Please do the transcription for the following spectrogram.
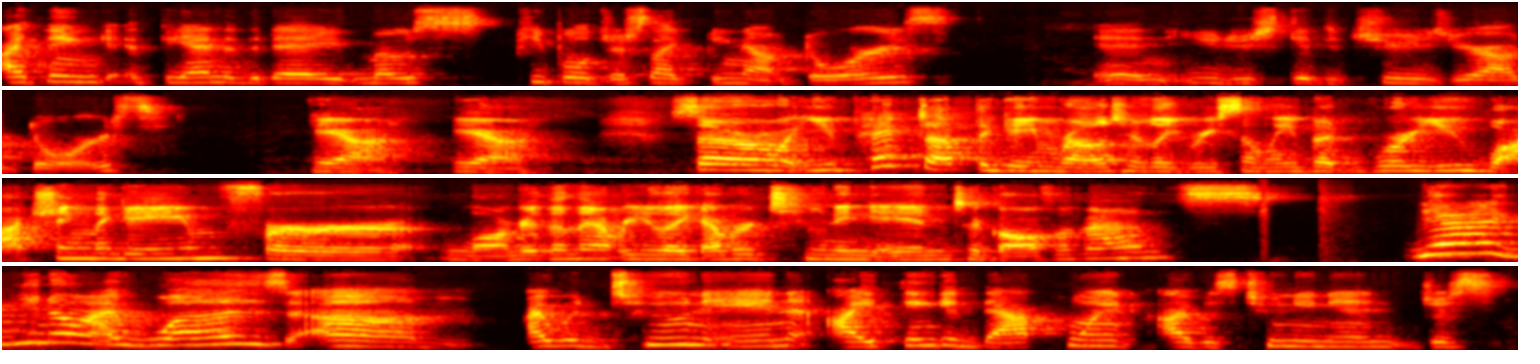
I think at the end of the day, most people just like being outdoors and you just get to choose your outdoors. Yeah, yeah. So you picked up the game relatively recently, but were you watching the game for longer than that? Were you like ever tuning in to golf events? Yeah, you know, I was. Um, I would tune in. I think at that point I was tuning in, just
